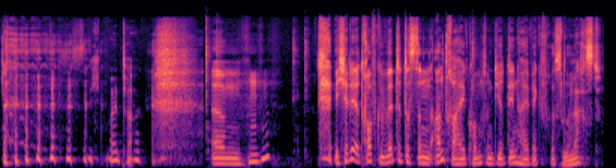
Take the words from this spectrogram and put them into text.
Das ist nicht mein Tag. Ähm, mhm. Ich hätte ja drauf gewettet, dass dann ein anderer Hai kommt und dir den Hai wegfrisst. Du lachst.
